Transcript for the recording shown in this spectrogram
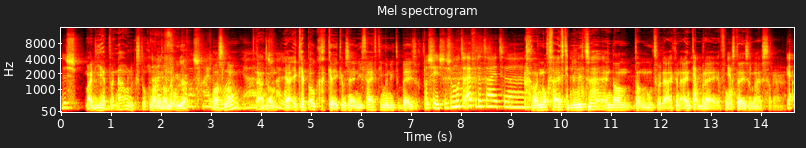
Dus Maar die hebben we nauwelijks toch langer Ja, dan een uur. was vrij lang, Was hoor. lang? Ja, dat nou, was dan, vrij lang. ja, ik heb ook gekeken. We zijn nu 15 minuten bezig. Dus precies, dus we moeten even de tijd... eh, Gewoon nog 15 minuten en dan, dan moeten we er eigenlijk een eind aan breien volgens deze luisteraar. ja,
